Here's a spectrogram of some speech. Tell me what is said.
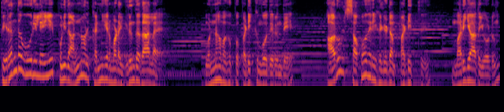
பிறந்த ஊரிலேயே புனித அன்னாள் கண்ணியர் மடம் இருந்ததால ஒன்னாம் வகுப்பு படிக்கும்போது இருந்தே அருள் சகோதரிகளிடம் படித்து மரியாதையோடும்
